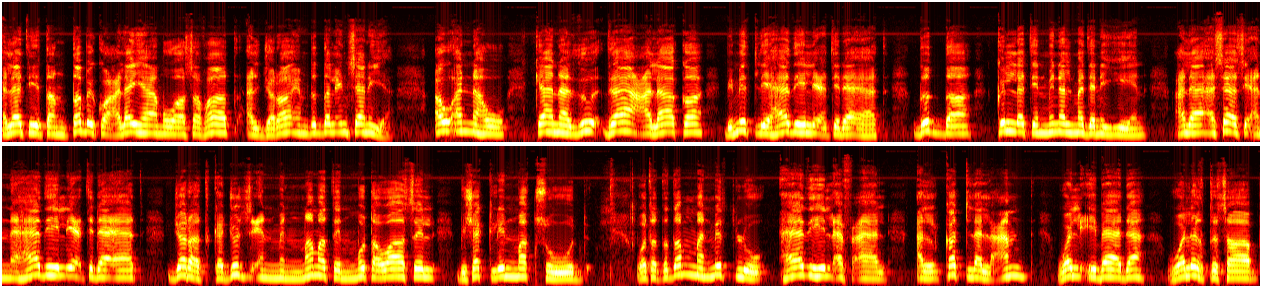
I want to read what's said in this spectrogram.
التي تنطبق عليها مواصفات الجرائم ضد الإنسانية أو أنه كان ذا علاقة بمثل هذه الاعتداءات ضد قلة من المدنيين على أساس أن هذه الاعتداءات جرت كجزء من نمط متواصل بشكل مقصود. وتتضمن مثل هذه الأفعال القتل العمد والإبادة والاغتصاب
